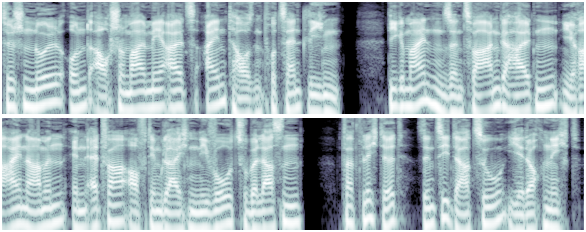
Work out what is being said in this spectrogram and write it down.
zwischen 0 und auch schon mal mehr als 1.000 Prozent liegen. Die Gemeinden sind zwar angehalten, ihre Einnahmen in etwa auf dem gleichen Niveau zu belassen, verpflichtet sind sie dazu jedoch nicht.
